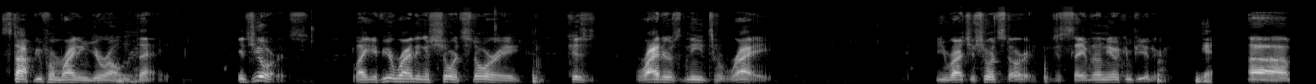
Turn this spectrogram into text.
stop you from writing your own thing. It's yours. Like if you're writing a short story, because writers need to write, you write your short story. Just save it on your computer. Yeah. Uh,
